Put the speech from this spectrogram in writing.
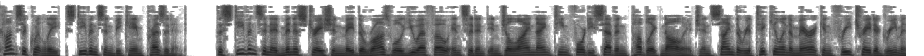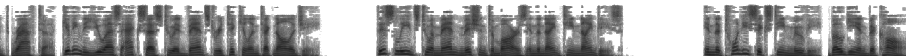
Consequently, Stevenson became president. The Stevenson administration made the Roswell UFO incident in July 1947 public knowledge and signed the Reticulan American Free Trade Agreement (RAFTA), giving the U.S. access to advanced reticulan technology. This leads to a manned mission to Mars in the 1990s. In the 2016 movie, Bogey and Bacall,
